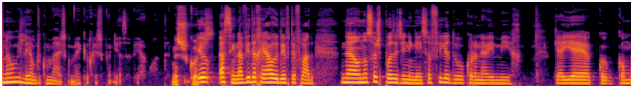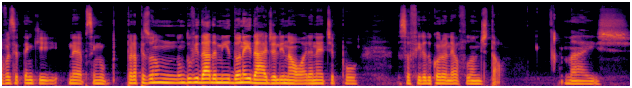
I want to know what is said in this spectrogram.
não me lembro mais como é que eu respondi essa pergunta. Mas chocou-te. Eu, assim, na vida real eu devo ter falado: não, não sou esposa de ninguém, sou filha do coronel Emir. Que aí é co- como você tem que, né, assim, para a pessoa não, não duvidar da minha idoneidade ali na hora, né? Tipo, eu sou filha do coronel fulano de tal. Mas.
